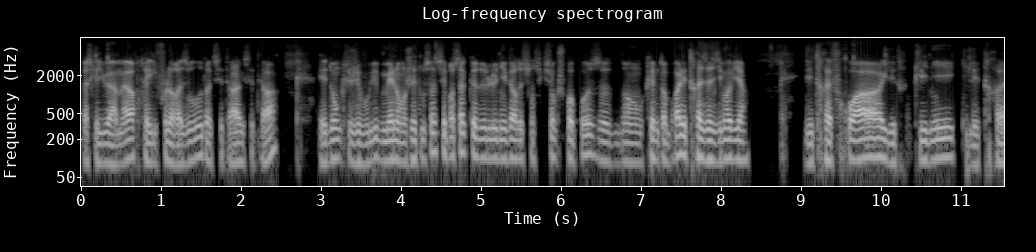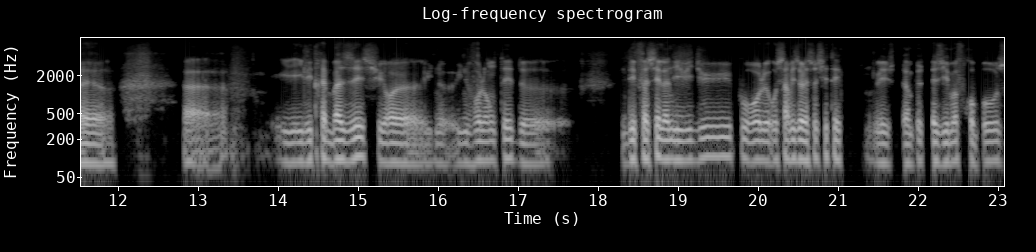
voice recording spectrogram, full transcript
parce qu'il y a eu un meurtre et il faut le résoudre et cetera et donc j'ai voulu mélanger tout ça. C'est pour ça que l'univers de science-fiction que je propose, dans Crimes temporels est très asimovien. Il est très froid, il est très clinique, il est très, heu heu, il est très basé sur, heu, une volonté de d'effacer l'individu pour le au service de la société c'est un peu ce qu'Asimov propose,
